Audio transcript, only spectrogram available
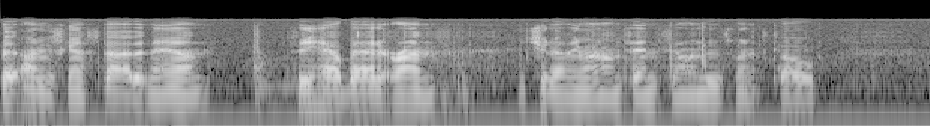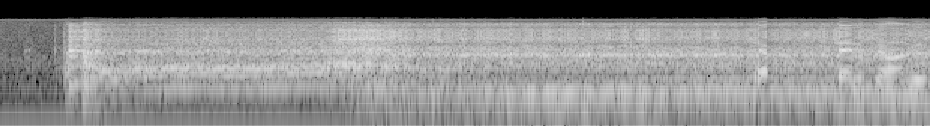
But I'm just going to start it now and see how bad it runs. It should only run on 10 cylinders when it's cold. 10 cylinders.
